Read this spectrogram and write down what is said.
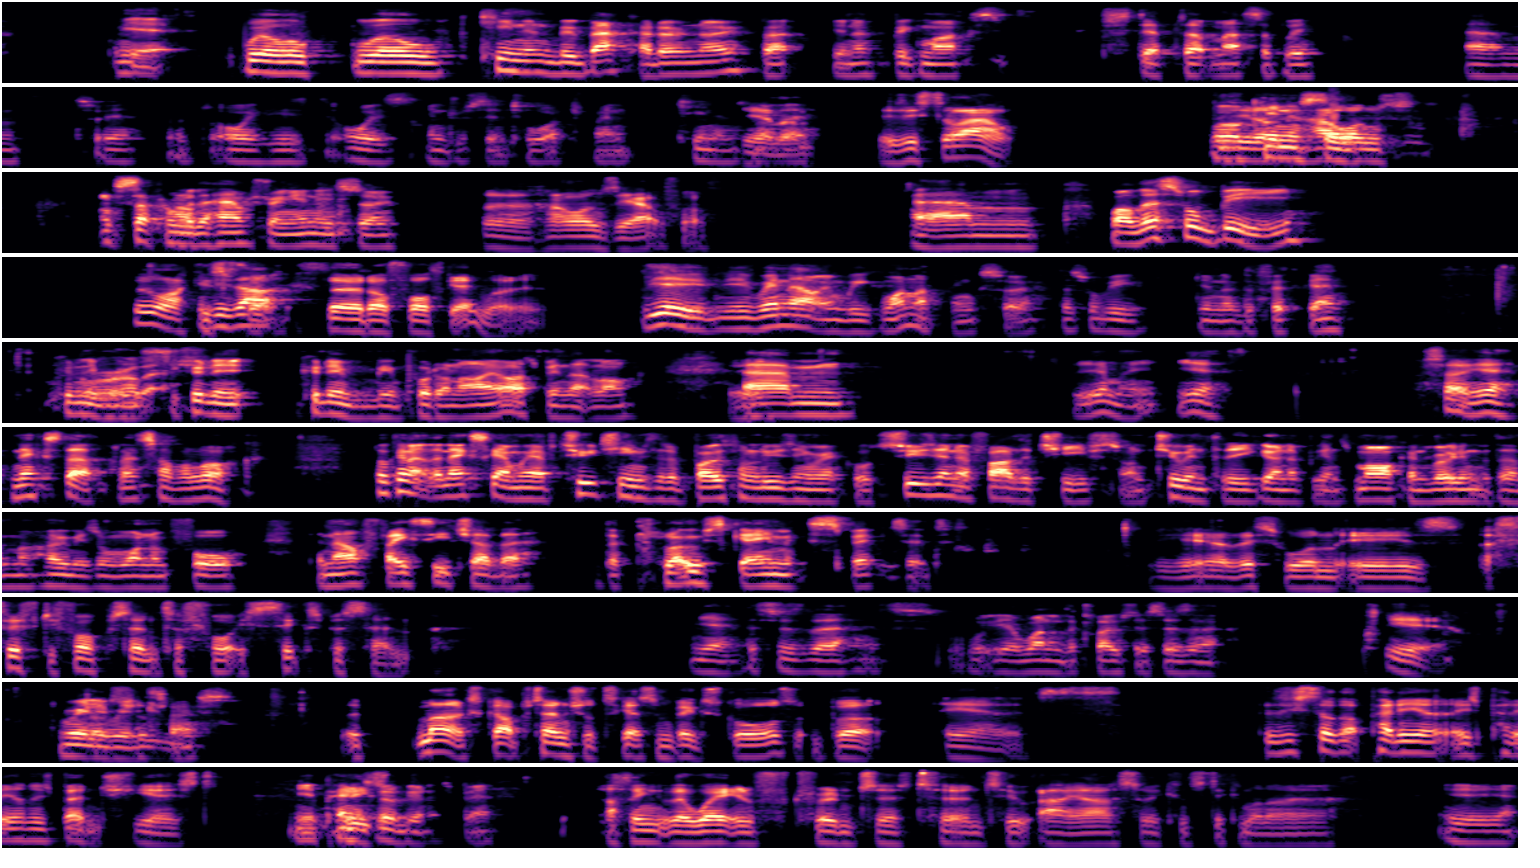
Yeah. Will Will Keenan be back? I don't know, but you know, Big Mike's stepped up massively. Um, so yeah, it's always he's always interesting to watch when Keenan's Yeah, man. there. Is he still out? Well, Is he not- Keenan's how still long's suffering with a hamstring, any so Uh, how long's he out for? Um, well, this will be Looked like his out. third or fourth game, wasn't it? yeah, he went out in week one, I think. So this will be you know the fifth game. Couldn't even Rubbish. couldn't couldn't even be put on IR. It's been that long. Yeah. Um, yeah, mate. Yeah. So yeah, next up, let's have a look. Looking at the next game, we have two teams that are both on losing records. Susie and her father Chiefs on two and three, going up against Mark and rolling with her Mahomes on one and four. They now face each other. The close game expected. yeah, this one is a 54% to 46%. Yeah, this is the it's yeah one of the closest, isn't it? Yeah. Really, really some- close. Mark's got potential to get some big scores, but yeah, it's. Has he still got Penny? Is Penny on his bench? Yes. Yeah, Penny's got to be on his bench. I think they're waiting for him to turn to IR so he can stick him on IR. Yeah, yeah.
